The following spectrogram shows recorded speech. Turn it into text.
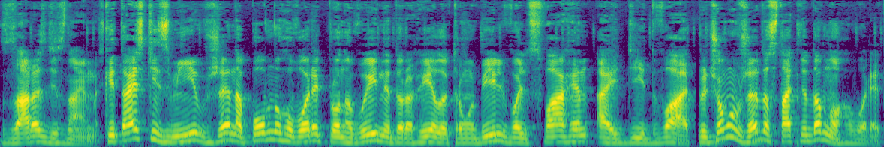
зараз дізнаємось. Китайські змі вже наповну говорять про новий недорогий електромобіль Volkswagen ID2. Причому вже достатньо давно говорять.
